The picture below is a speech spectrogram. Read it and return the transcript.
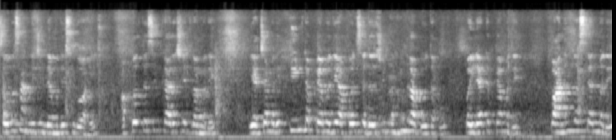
सर्व सांगली जिल्ह्यामध्ये सुरू आहे. अप्पर तहसील कार्यक्षेत्रामध्ये याच्यामध्ये तीन टप्प्यामध्ये आपण सदरची मोहीम राबवत आहोत. पहिल्या टप्प्यामध्ये पानंद रस्त्यांमध्ये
